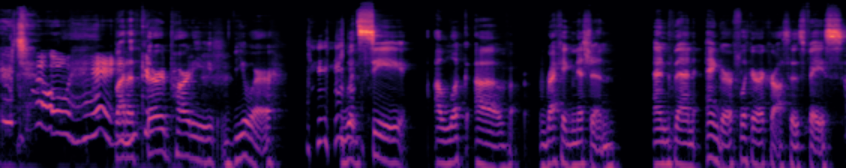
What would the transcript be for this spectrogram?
You're Joe Hank. but a third party viewer would see a look of recognition and then anger flicker across his face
